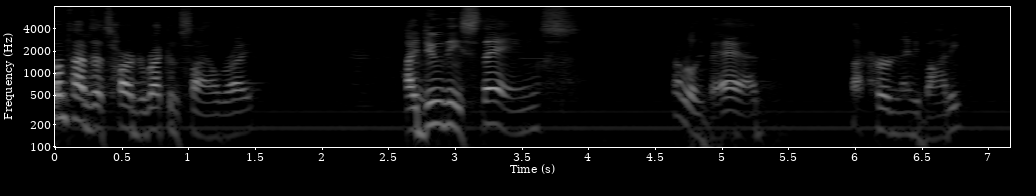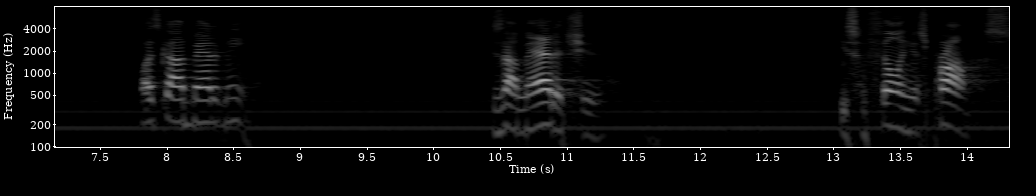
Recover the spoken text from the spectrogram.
Sometimes that's hard to reconcile, right? I do these things, not really bad, not hurting anybody. Why is God mad at me? He's not mad at you, He's fulfilling His promise.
